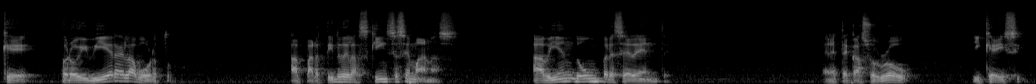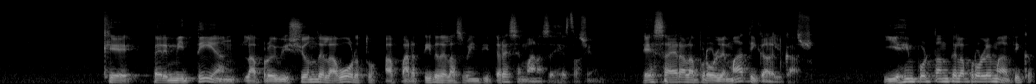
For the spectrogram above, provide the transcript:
que prohibiera el aborto a partir de las 15 semanas, habiendo un precedente, en este caso Roe y Casey, que permitían la prohibición del aborto a partir de las 23 semanas de gestación. Esa era la problemática del caso. Y es importante la problemática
